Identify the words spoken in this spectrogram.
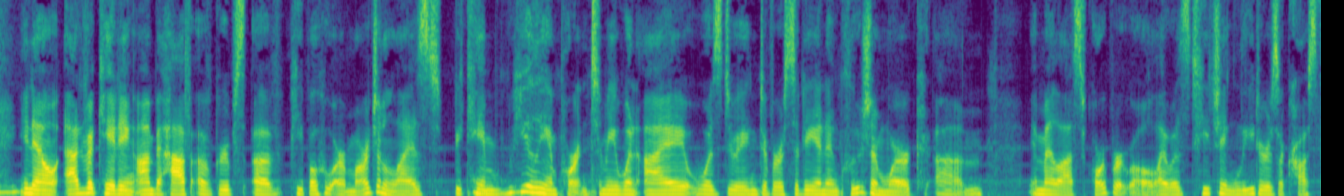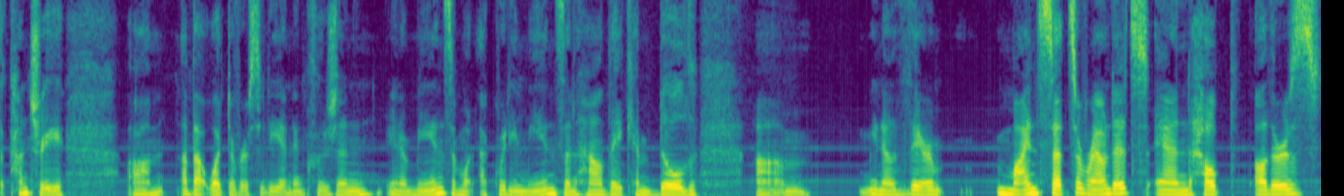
mm-hmm. you know, advocating on behalf of groups of people who are marginalized became really important to me when I was doing diversity and inclusion work um, in my last corporate role. I was teaching leaders across the country um, about what diversity and inclusion, you know, means and what equity mm-hmm. means and how they can build, um, you know, their mindsets around it and help others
